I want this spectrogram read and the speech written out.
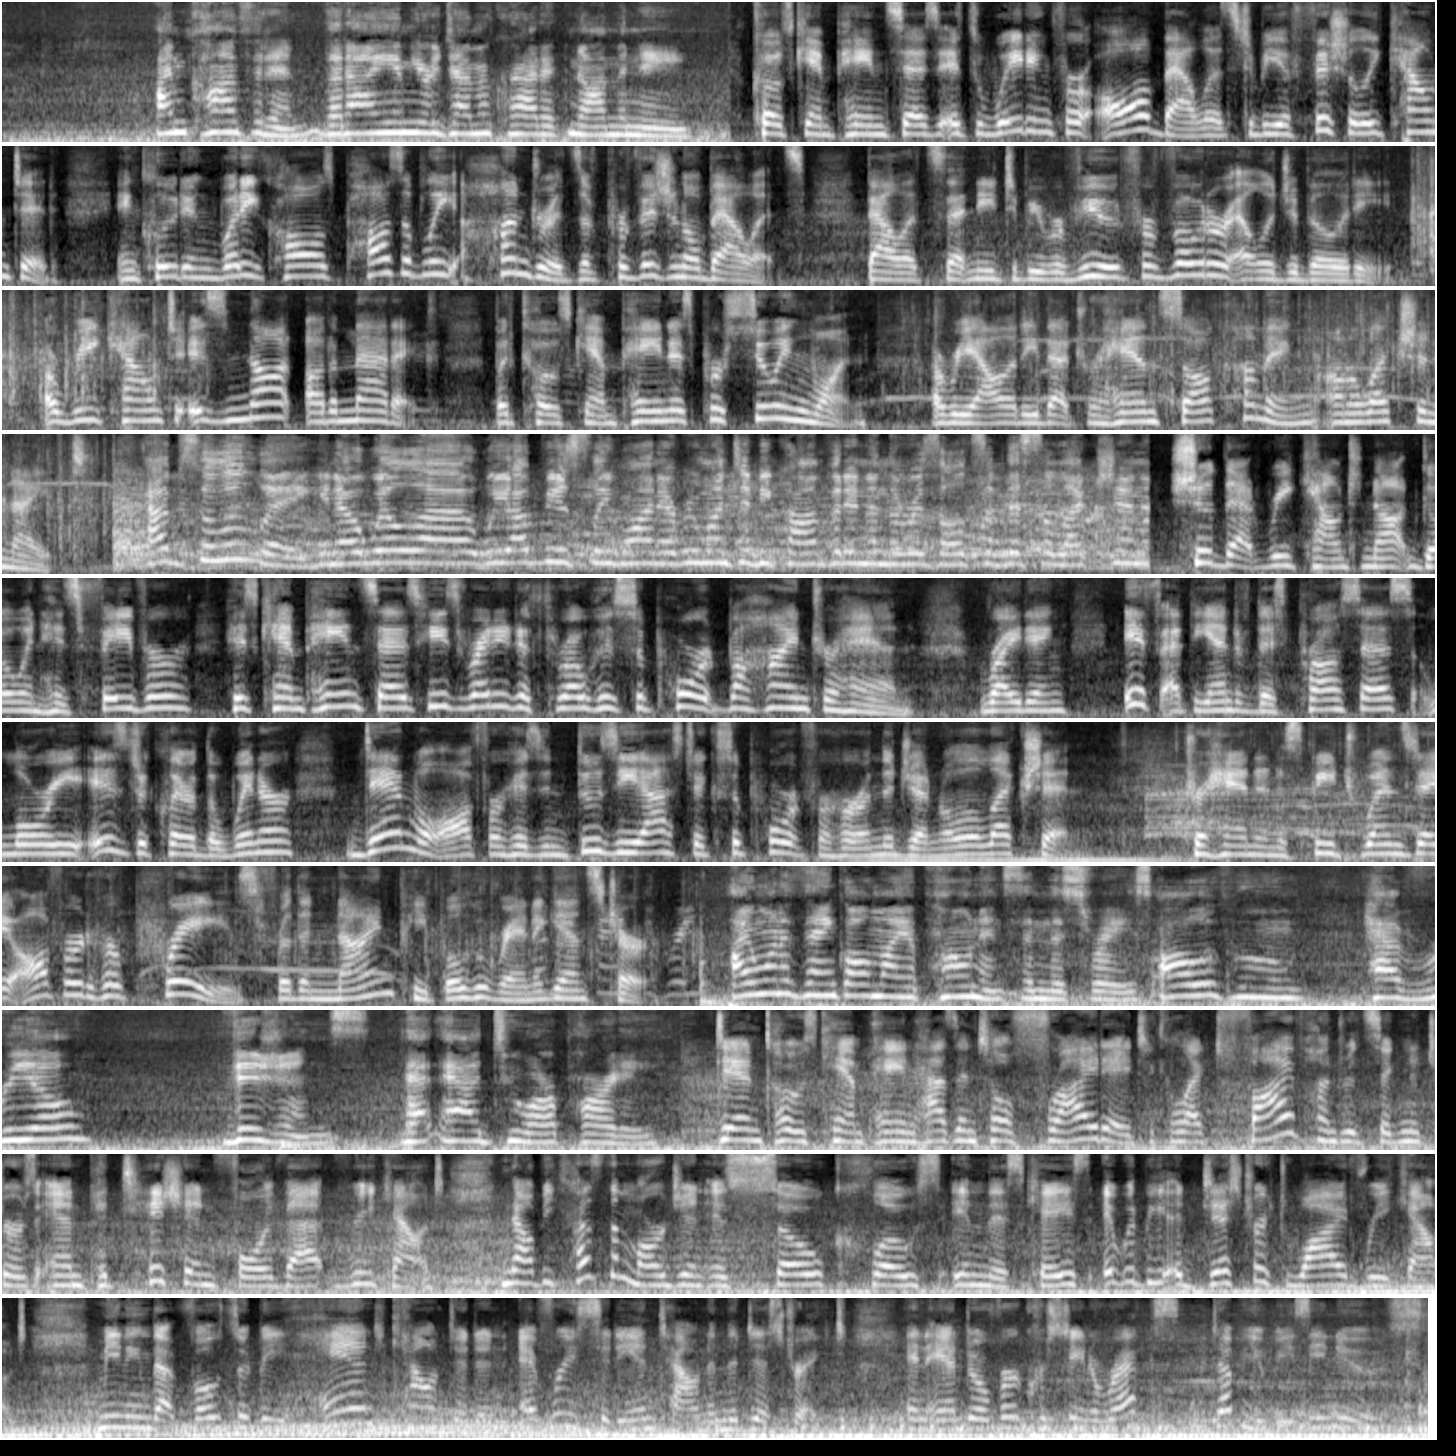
I'm confident that I am your Democratic nominee. Koh's campaign says it's waiting for all ballots to be officially counted, including what he calls possibly hundreds of provisional ballots, ballots that need to be reviewed for voter eligibility. A recount is not automatic, but Koh's campaign is pursuing one, a reality that Trahan saw coming on election night. Absolutely. You know, we'll, uh, we obviously want everyone to be confident in the results of this election. Should that recount not go in his favor, his campaign says he's ready to throw his support behind Trahan, writing, if at the end of this process Lori is declared the winner, Dan will offer his enthusiastic support for her in the general election. Trahan, in a speech Wednesday, offered her praise for the nine people who ran against her. I want to thank all my opponents in this race, all of whom have real visions that add to our party. Dan Koh's campaign has until Friday to collect 500 signatures and petition for that recount. Now, because the margin is so close in this case, it would be a district-wide recount, meaning that votes would be hand-counted in every city and town in the district. In Andover, Kristina Rex, WBZ News.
